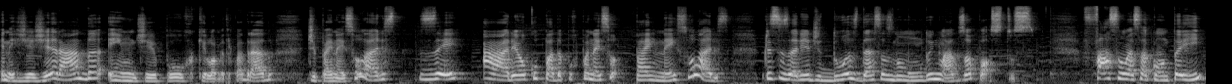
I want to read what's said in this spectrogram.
energia gerada em um dia por quilômetro quadrado de painéis solares. Z, a área ocupada por painéis, so painéis solares. Precisaria de duas dessas no mundo em lados opostos. Façam essa conta aí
